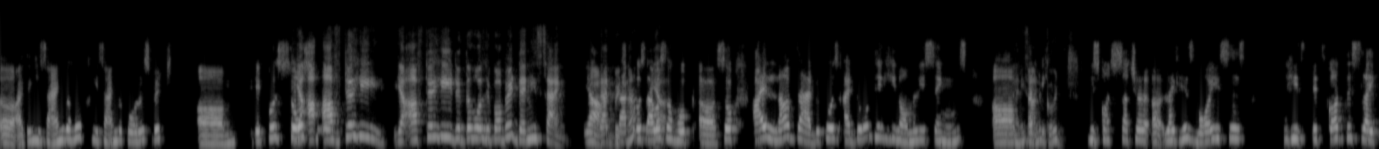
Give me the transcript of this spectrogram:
uh, I think he sang the hook, he sang the chorus bit. Um, it was so yeah, smooth. after he yeah after he did the whole hip hop bit then he sang yeah that bit, na? was that was the hook uh, so i love that because i don't think he normally sings um and he sounded good he's got such a uh, like his voice is he's it's got this like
